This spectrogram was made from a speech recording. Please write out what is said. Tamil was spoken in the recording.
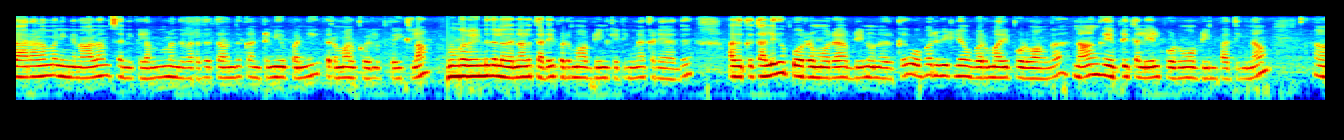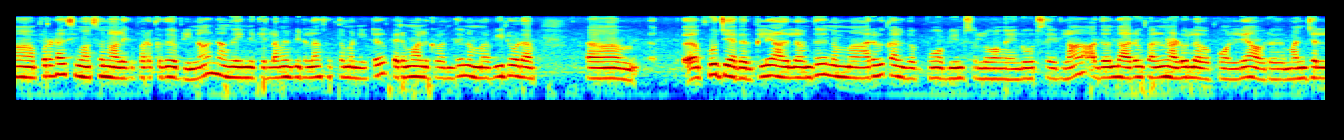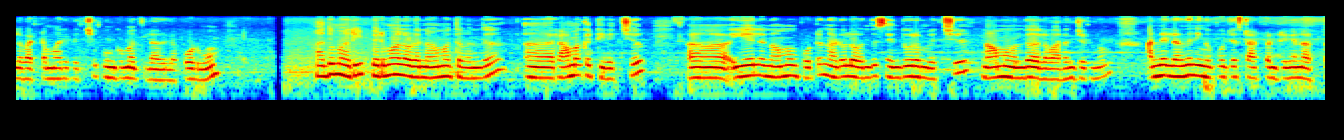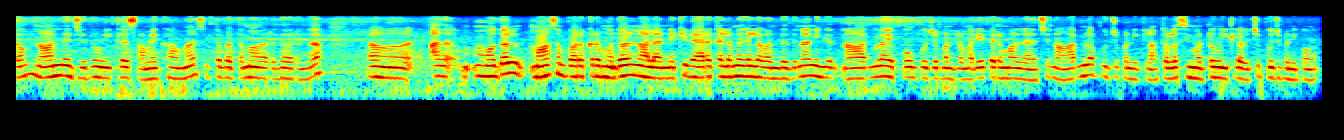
தாராளமாக நீங்கள் நாலாம் சனிக்கிழமையும் அந்த விரதத்தை வந்து கண்டினியூ பண்ணி பெருமாள் கோயிலுக்கு போய்க்கலாம். உங்கள் வேண்டுதல் அதனால் தடைப்படுமா அப்படின்னு கேட்டிங்கன்னா கிடையாது. அதுக்கு தளிகை போடுற முறை அப்படின்னு ஒன்று இருக்குது ஒவ்வொரு வீட்லேயும் ஒவ்வொரு மாதிரி போடுவாங்க. நாங்கள் எப்படி தலையல் போடுவோம் அப்படின்னு பார்த்தீங்கன்னா புரட்டாசி மாதம் நாளைக்கு பிறக்குது அப்படின்னா நாங்கள் இன்றைக்கி எல்லாமே வீடெல்லாம் சுத்தம் பண்ணிவிட்டு பெருமாளுக்கு வந்து நம்ம வீடோட பூஜை அறை இருக்கு இல்லையா? அதில் வந்து நம்ம அருவுக்கால் வைப்போம் அப்படின்னு சொல்லுவாங்க எங்கள் ஊர் சைட்லாம் அது வந்து அருவுக்கால் நடுவில் வைப்போம் இல்லையா? ஒரு மஞ்சளில் வட்ட மாதிரி வச்சு குங்குமத்தில் அதில் போடுவோம். அது மாதிரி பெருமாளோட நாமத்தை வந்து ராமக்கட்டி வச்சு ஏழு நாமம் போட்டு நடுவில் வந்து செந்தூரம் வச்சு நாமம் வந்து அதில் வரைஞ்சிடணும். அன்னையிலேருந்து நீங்கள் பூஜை ஸ்டார்ட் பண்ணுறீங்கன்னு அர்த்தம். நான்வெஜ் எதுவும் வீட்டில் சமைக்காமல் சுத்தபத்தமாக விரதம் இருங்க அது முதல் மாதம் பிறக்கிற முதல் நாள் அன்னைக்கு வேறு கிழமைகளில் வந்ததுன்னா நீங்கள் நார்மலாக எப்பவும் பூஜை பண்ணுற மாதிரியே பெருமாள் நினச்சி நார்மலாக பூஜை பண்ணிக்கலாம். துளசி மட்டும் வீட்டில் வச்சு பூஜை பண்ணிக்கோங்க.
